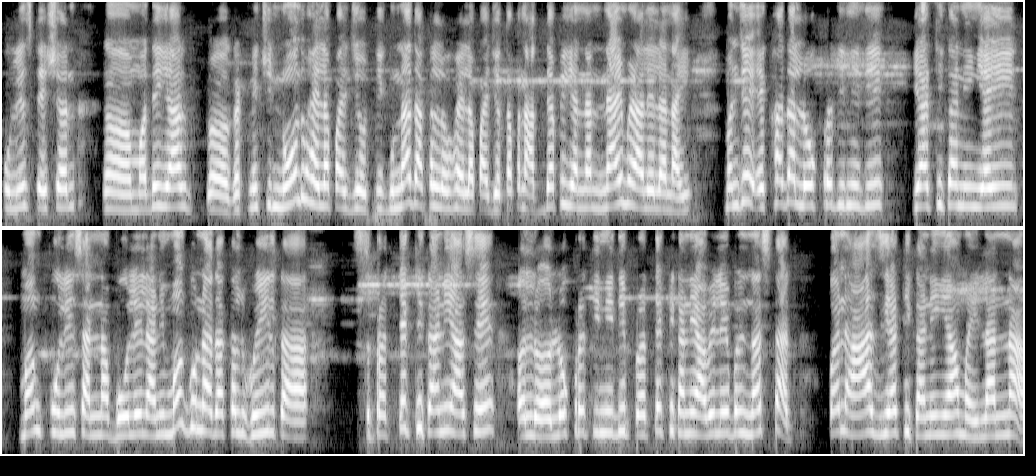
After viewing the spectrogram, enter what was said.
पोलीस स्टेशनमध्ये या घटनेची नोंद व्हायला पाहिजे होती गुन्हा दाखल व्हायला पाहिजे होता पण अद्याप यांना न्याय मिळालेला नाही. म्हणजे एखादा लोकप्रतिनिधी या ठिकाणी येईल मग पोलिसांना बोलेल आणि मग गुन्हा दाखल होईल का? प्रत्येक ठिकाणी असे लोकप्रतिनिधी प्रत्येक ठिकाणी अवेलेबल नसतात. पण आज या ठिकाणी या महिलांना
